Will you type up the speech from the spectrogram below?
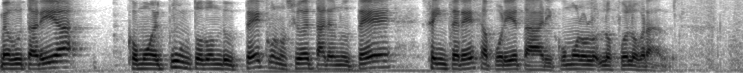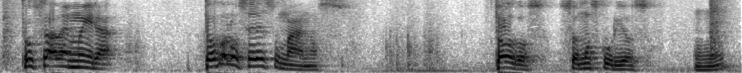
me gustaría como el punto donde usted conoció esta área, donde usted se interesa por esta área y cómo lo, lo fue logrando. Tú sabes, mira, todos los seres humanos, todos somos curiosos. Uh -huh.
